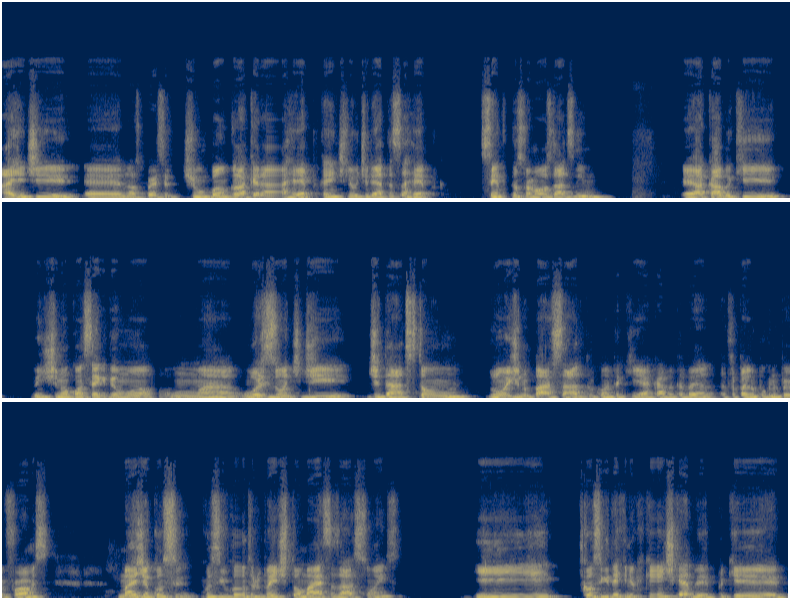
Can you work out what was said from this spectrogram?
a gente, é, nosso parceiro tinha um banco lá que era a réplica, a gente leu direto essa réplica, sem transformar os dados nenhum. É, acaba que a gente não consegue ver uma, uma, um horizonte de, de dados tão longe no passado, por conta que acaba atrapalhando, um pouco na performance, mas já cons conseguiu contribuir para a gente tomar essas ações e conseguir definir o que a gente quer ver, porque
